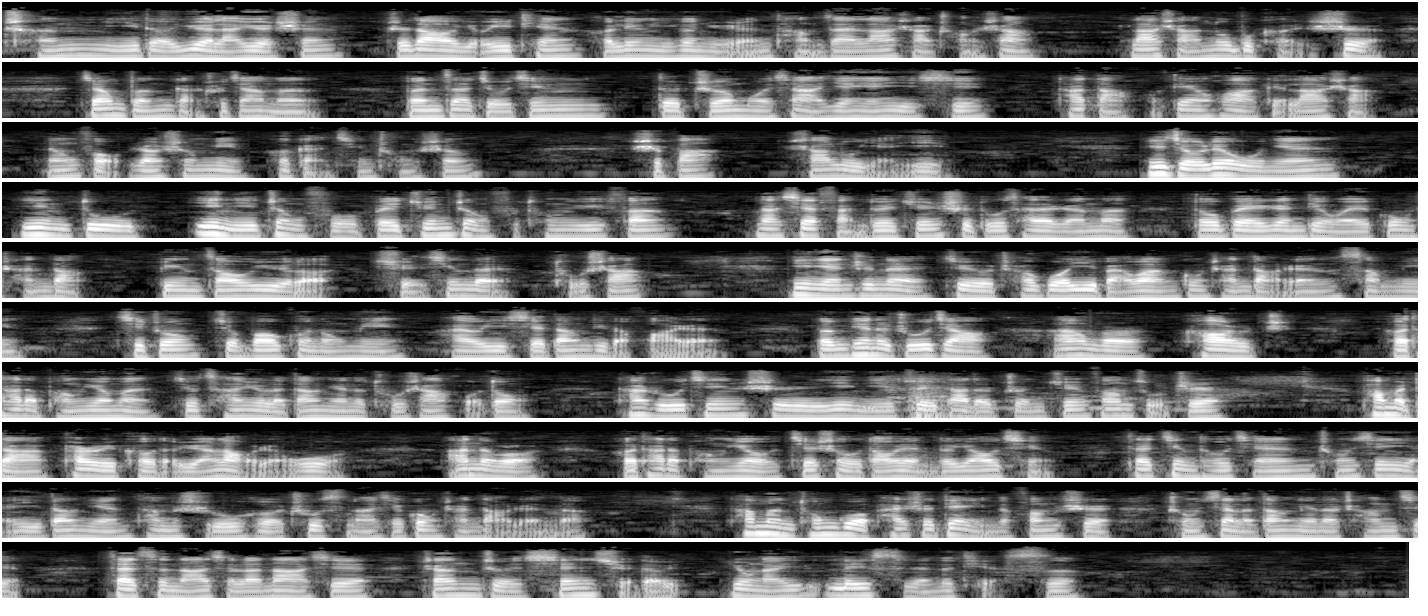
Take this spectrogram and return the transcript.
沉迷得越来越深，直到有一天和另一个女人躺在拉萨床上，拉萨怒不可遏，将本赶出家门。本在酒精的折磨下奄奄一息。他打电话给拉萨，能否让生命和感情重生？十八，杀戮演绎。一九六五年，印度印尼政府被军政府推翻。那些反对军事独裁的人们都被认定为共产党，并遭遇了血腥的屠杀。一年之内就有超过一百万共产党人丧命，其中就包括农民，还有一些当地的华人。本片的主角 Anwar k o u g e 和他的朋友们就参与了当年的屠杀活动。他如今是印尼最大的准军方组织 Pamda Periko 的元老人物。Anwar 和他的朋友接受导演的邀请。在镜头前重新演绎当年他们是如何处死那些共产党人的。他们通过拍摄电影的方式重现了当年的场景，再次拿起了那些沾着鲜血的用来勒死人的铁丝。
